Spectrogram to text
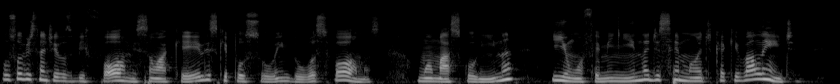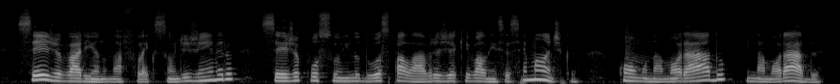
Os substantivos biformes são aqueles que possuem duas formas, uma masculina e uma feminina de semântica equivalente, seja variando na flexão de gênero, seja possuindo duas palavras de equivalência semântica, como namorado e namorada,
